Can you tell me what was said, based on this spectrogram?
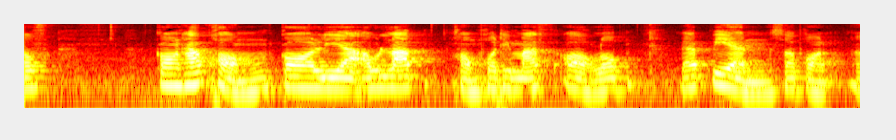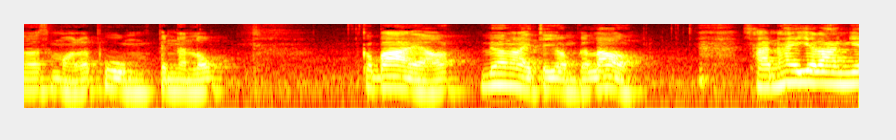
ลฟ์กองทัพของกอเรียเอาลับของโพธิมัสออกรบ และเปลี่ยนสปอร์ตสมรภูมิเป็นนรก ก็บ้าแล้ว เรื่องอะไรจะยอมกันเล่า ฉันให้ยะล่างแย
